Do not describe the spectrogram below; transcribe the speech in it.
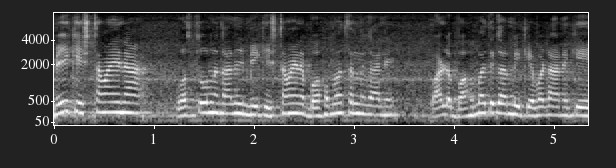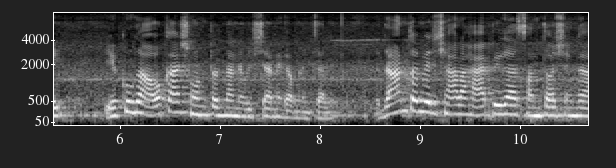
మీకు ఇష్టమైన వస్తువులను కానీ మీకు ఇష్టమైన బహుమతులను కానీ వాళ్ళు బహుమతిగా మీకు ఇవ్వడానికి ఎక్కువగా అవకాశం ఉంటుందన్న విషయాన్ని గమనించాలి. దాంతో మీరు చాలా హ్యాపీగా సంతోషంగా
